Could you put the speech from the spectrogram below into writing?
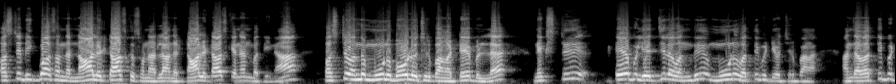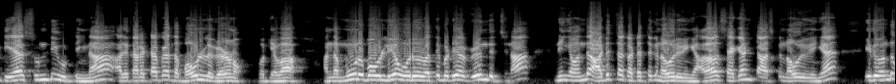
ஃபர்ஸ்ட் பிக் பாஸ் அந்த நாலு டாஸ்க் சொன்னார்ல அந்த நாலு டாஸ்க் என்னன்னு பார்த்தீங்கன்னா ஃபர்ஸ்ட் வந்து மூணு பவுல் வச்சிருப்பாங்க டேபிள்ல நெக்ஸ்ட் டேபிள் எட்ஜில் வந்து மூணு வத்தி பெட்டி வச்சிருப்பாங்க. அந்த வத்தி பெட்டியை சுண்டி விட்டீங்கன்னா அது கரெக்டாக போய் அந்த பவுலில் விழணும். ஓகேவா அந்த மூணு பவுல்லையும் ஒரு ஒரு வத்தி விழுந்துச்சுன்னா நீங்க வந்து அடுத்த கட்டத்துக்கு நவருவீங்க. அதாவது செகண்ட் டாஸ்க்கு நவருவீங்க. இது வந்து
